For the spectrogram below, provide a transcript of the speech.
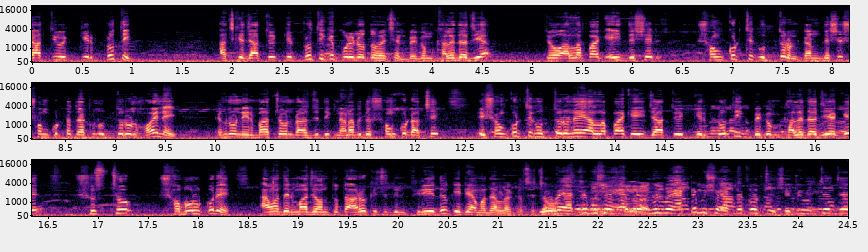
জাতীয় ঐক্যের প্রতীক, আজকে জাতীয় ঐক্যের প্রতীকে পরিণত হয়েছেন বেগম খালেদা জিয়া। তো আল্লাপাক এই দেশের সংকট থেকে উত্তরণ, কারণ দেশের সংকটটা তো এখন উত্তরণ হয় নাই। এখনও নির্বাচন, রাজনৈতিক নানাবিধ সংকট আছে। এই সংকট থেকে উত্তরণে আল্লাপাক এই জাতীয় ঐক্যের প্রতীক বেগম খালেদা জিয়াকে সুস্থ সবল করে আমাদের মাঝে অন্তত আরও কিছুদিন ফিরিয়ে দেওক এটি আমাদের আল্লাহর কাছে একটা বিষয় একটা বিষয় একটা করছেন সেটি হচ্ছে যে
